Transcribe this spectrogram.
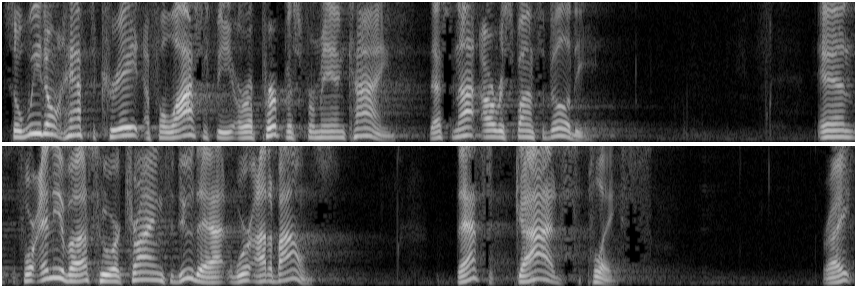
So we don't have to create a philosophy or a purpose for mankind. That's not our responsibility. And for any of us who are trying to do that, we're out of bounds. That's God's place. Right?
